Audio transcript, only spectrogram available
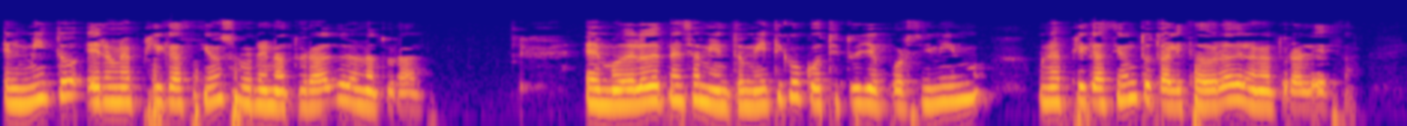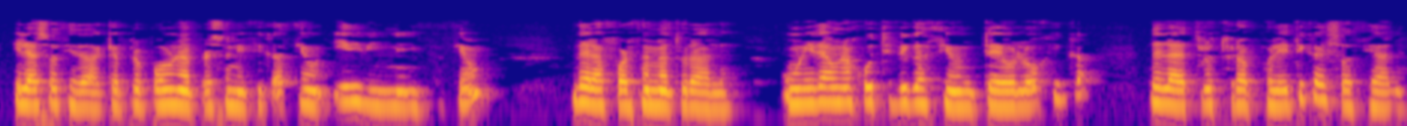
El mito era una explicación sobrenatural de lo natural. El modelo de pensamiento mítico constituye por sí mismo una explicación totalizadora de la naturaleza y la sociedad que propone una personificación y divinización de las fuerzas naturales, unida a una justificación teológica de las estructuras políticas y sociales.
